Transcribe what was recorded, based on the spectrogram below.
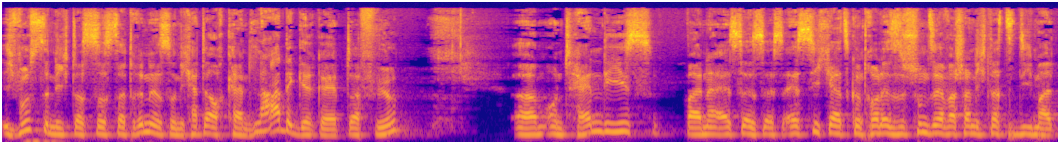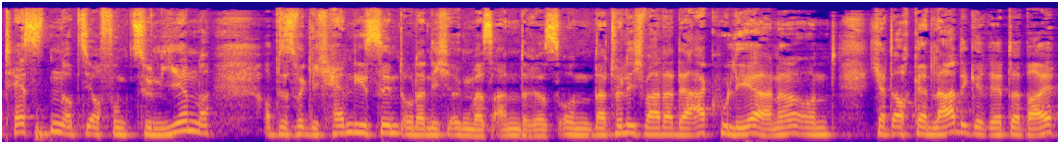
ich wusste nicht, dass das da drin ist und ich hatte auch kein Ladegerät dafür. Ähm, und Handys bei einer SSSS-Sicherheitskontrolle ist es schon sehr wahrscheinlich, dass sie die mal testen, ob sie auch funktionieren, ob das wirklich Handys sind oder nicht irgendwas anderes. Und natürlich war da der Akku leer, ne? Und ich hatte auch kein Ladegerät dabei.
